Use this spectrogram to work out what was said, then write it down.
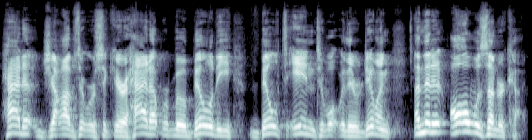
had jobs that were secure, had upward mobility built into what they were doing, and then it all was undercut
